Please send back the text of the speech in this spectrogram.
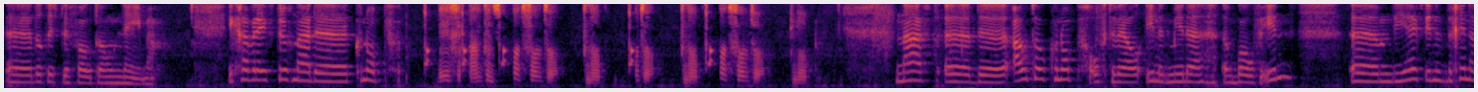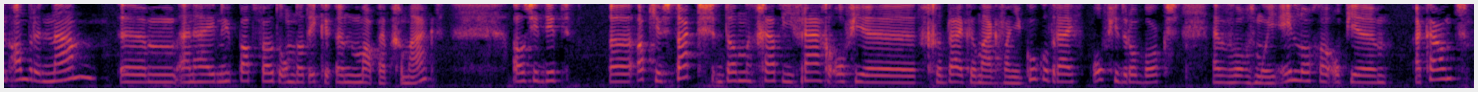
Eh, dat is de foto nemen. Ik ga weer even terug naar de knop BG Icons. Padfoto. Knop. Foto. Knop. Padfoto. Knop. naast eh, de autoknop, oftewel in het midden eh, bovenin. Ehm, die heeft in het begin een andere naam Ehm, en hij heet nu padfoto omdat ik een map heb gemaakt. Als je dit eh, appje start, dan gaat hij vragen of je gebruik wil maken van je Google Drive of je Dropbox. En vervolgens moet je inloggen op je account.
